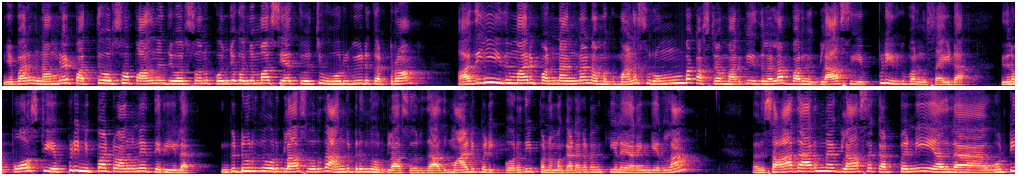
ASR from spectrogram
இங்கே பாருங்கள் நம்மளே பத்து வருஷம் பதினஞ்சு வருஷம்னு கொஞ்சம் கொஞ்சமாக சேர்த்து வச்சு ஒரு வீடு கட்டுறோம். அதையும் இது மாதிரி பண்ணாங்கன்னா நமக்கு மனசு ரொம்ப கஷ்டமாக இருக்குது இதிலலாம் பாருங்கள் கிளாஸ் எப்படி இருக்குது பாருங்கள் சைடாக இதில் போஸ்ட் எப்படி நிப்பாட்டுவாங்கன்னே தெரியல. இங்கிட்டு இருந்து ஒரு கிளாஸ் வருது அங்கிட்டு இருந்து ஒரு கிளாஸ் வருது. அது மாடிப்படிக்கு போகிறது இப்போ நம்ம கடகடன் கீழே இறங்கிடலாம். அது சாதாரண கிளாஸை கட் பண்ணி அதில் ஒட்டி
